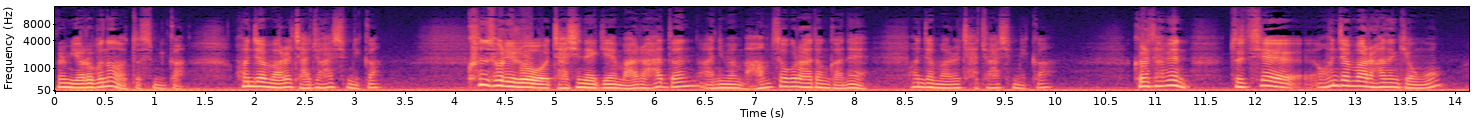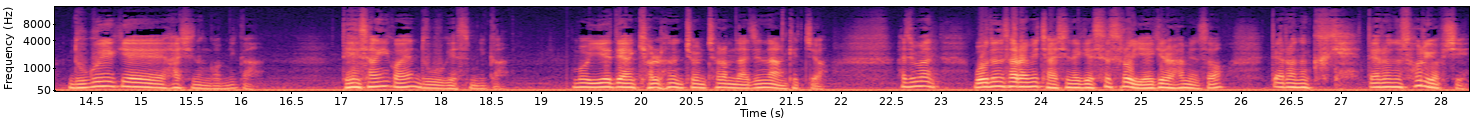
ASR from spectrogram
그럼 여러분은 어떻습니까? 혼잣말을 자주 하십니까? 큰 소리로 자신에게 말을 하든 아니면 마음속으로 하든 간에 혼잣말을 자주 하십니까? 그렇다면 도대체 혼잣말을 하는 경우 누구에게 하시는 겁니까? 대상이 과연 누구겠습니까? 뭐 이에 대한 결론은 좀처럼 나지는 않겠죠. 하지만 모든 사람이 자신에게 스스로 얘기를 하면서 때로는 크게, 때로는 소리 없이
